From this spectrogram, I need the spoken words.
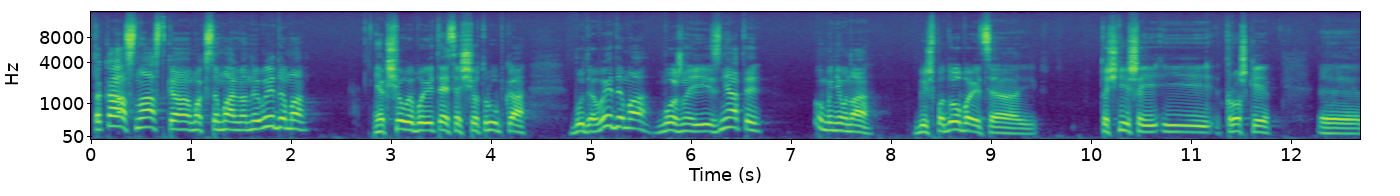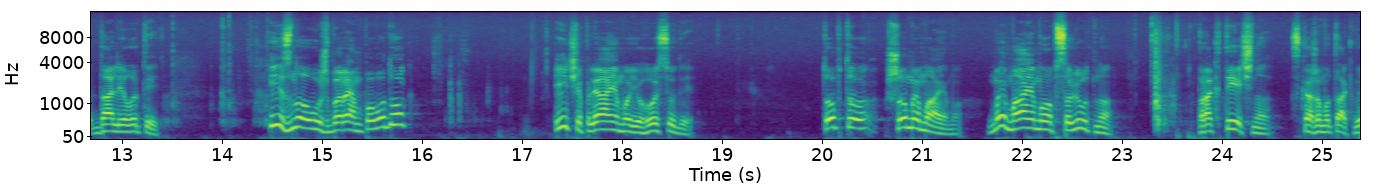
Така оснастка максимально невидима. Якщо ви боїтеся, що трубка буде видима, можна її зняти. Ну, мені вона більш подобається, точніше, і трошки е, далі летить. І знову ж беремо поводок і чіпляємо його сюди. Тобто, що ми маємо? Ми маємо абсолютно практично, скажімо так, е,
